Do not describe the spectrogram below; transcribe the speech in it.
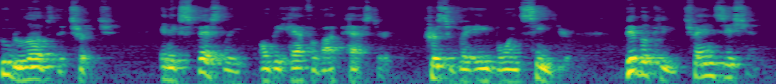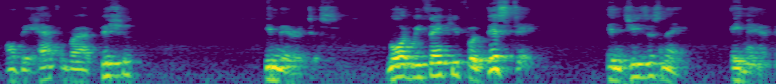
who loves the church, and especially on behalf of our pastor, Christopher A. Boyne Sr., biblically transition on behalf of our Bishop Emeritus. Lord, we thank you for this day. In Jesus' name, amen.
